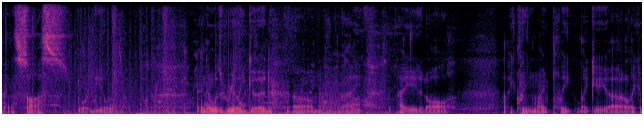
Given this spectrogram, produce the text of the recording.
uh, sauce ordeal, and it was really good. Um, I I ate it all. I cleaned my plate like a uh, like a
